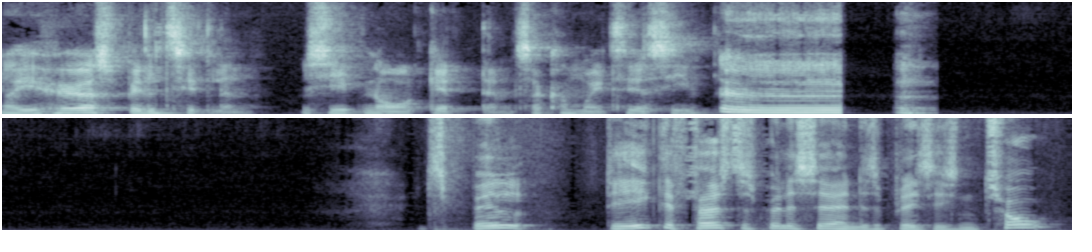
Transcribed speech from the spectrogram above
Når I hører spiltitlen, hvis I ikke når at gætte den, så kommer I til at sige, øh, Et spil... Det er ikke det første spil i serien, det er til PlayStation 2.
